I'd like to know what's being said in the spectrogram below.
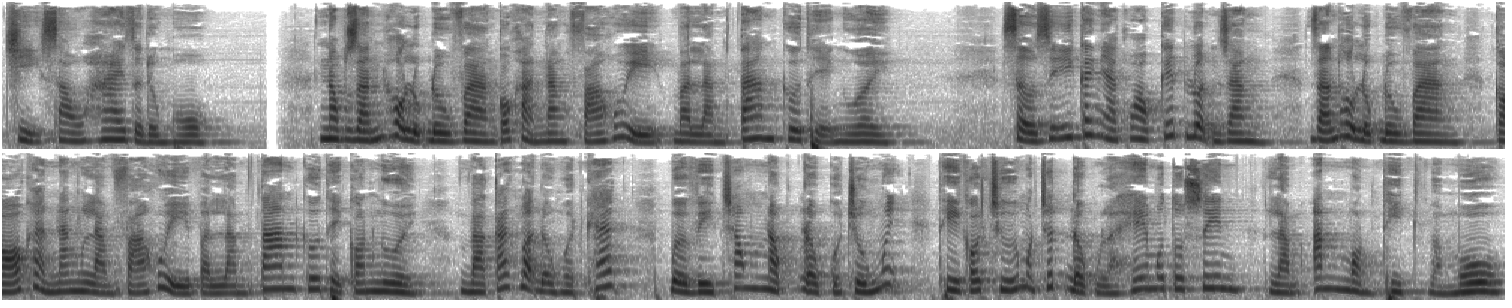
chỉ sau 2 giờ đồng hồ. Nọc rắn hổ lục đầu vàng có khả năng phá hủy và làm tan cơ thể người. Sở dĩ các nhà khoa học kết luận rằng rắn hổ lục đầu vàng có khả năng làm phá hủy và làm tan cơ thể con người và các loại động vật khác bởi vì trong nọc độc của chúng ấy, thì có chứa một chất độc là hemotoxin làm ăn mòn thịt và mô.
